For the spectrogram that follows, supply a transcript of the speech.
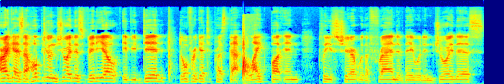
Alright guys, I hope you enjoyed this video. If you did, don't forget to press that like button. Please share it with a friend if they would enjoy this.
